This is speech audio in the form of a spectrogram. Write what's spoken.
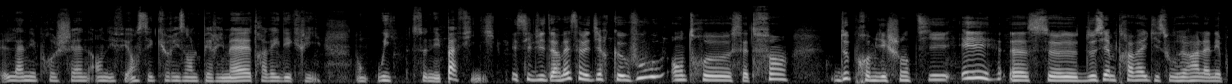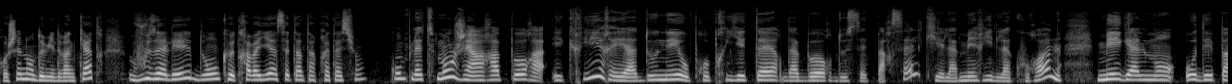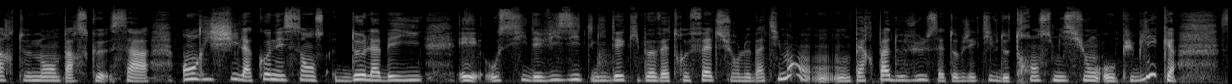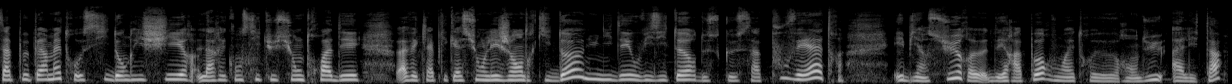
l'année prochaine, en effet, en sécurisant le périmètre avec des grilles. Donc oui, ce n'est pas fini. Et Sylvie Ternet, ça veut dire que vous, entre cette fin de premier chantier et euh, ce deuxième travail qui s'ouvrira l'année prochaine, en 2024, vous allez donc travailler à cette interprétation? Complètement, j'ai un rapport à écrire et à donner aux propriétaires d'abord de cette parcelle, qui est la mairie de la Couronne, mais également au département parce que ça enrichit la connaissance de l'abbaye et aussi des visites guidées qui peuvent être faites sur le bâtiment. On ne perd pas de vue cet objectif de transmission au public. Ça peut permettre aussi d'enrichir la reconstitution 3D avec l'application Légendre qui donne une idée aux visiteurs de ce que ça pouvait être. Et bien bien sûr, euh, des rapports vont être rendus à l'État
